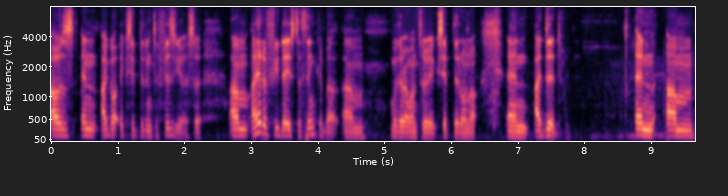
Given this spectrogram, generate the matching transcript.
I was and I got accepted into physio. So um, I had a few days to think about um, whether I want to accept it or not, and I did. And um,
